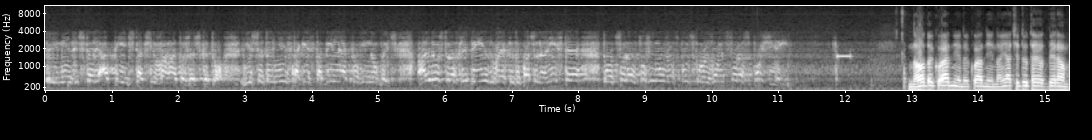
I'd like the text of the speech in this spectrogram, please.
e, między 4 a 5, tak się waha troszeczkę to. Jeszcze to nie jest takie stabilne, jak powinno być. Ale już coraz lepiej jest, bo jak to patrzę na listę, to coraz dłużej można z Polską rozmawiać, coraz później. No dokładnie, dokładnie. No ja Cię tutaj odbieram.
